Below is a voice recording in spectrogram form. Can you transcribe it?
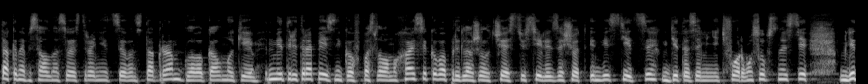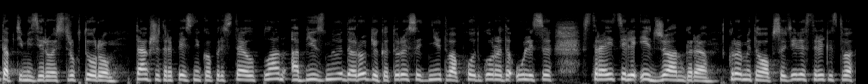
Так и написал на своей странице в Инстаграм глава Калмыкии. Дмитрий Трапезников, по словам Хасикова, предложил часть усилий за счет инвестиций, где-то заменить форму собственности, где-то оптимизировать структуру. Также Трапезников представил план объездной дороги, которая соединит в обход города улицы Строителей и Джангара. Кроме того, обсудили строительство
